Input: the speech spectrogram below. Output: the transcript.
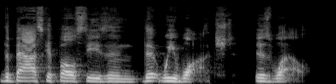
the basketball season that we watched as well?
